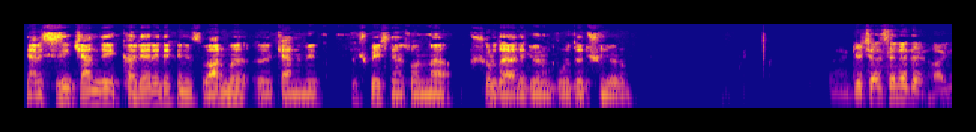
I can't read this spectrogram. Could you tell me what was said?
yani sizin kendi kariyer hedefiniz var mı? E, kendimi 3-5 sene sonra şurada hayal ediyorum, burada düşünüyorum. Geçen sene de aynı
